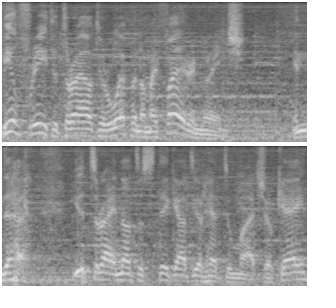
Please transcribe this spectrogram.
Feel free to try out your weapon on my firing range. And uh, you try not to stick out your head too much, okay?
